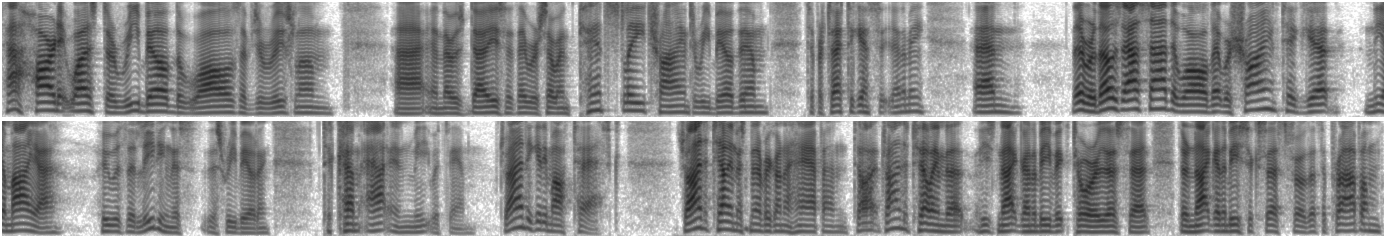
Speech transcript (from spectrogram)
how hard it was to rebuild the walls of Jerusalem uh, in those days that they were so intensely trying to rebuild them to protect against the enemy. And there were those outside the wall that were trying to get Nehemiah, who was the leading this, this rebuilding, to come out and meet with them, trying to get him off task, trying to tell him it's never going to happen, trying to tell him that he's not going to be victorious, that they're not going to be successful, that the problem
